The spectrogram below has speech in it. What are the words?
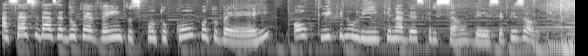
Acesse daseducaeventos.com.br ou clique no link na descrição desse episódio.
